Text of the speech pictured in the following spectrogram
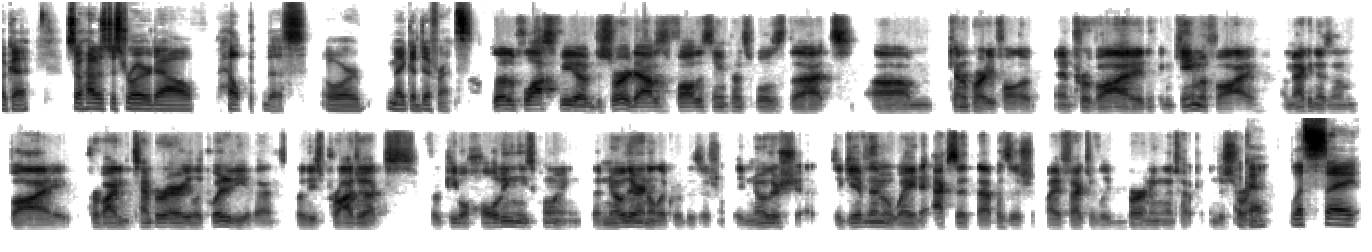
Okay. So how does Destroyer DAO help this or make a difference? So the philosophy of Destroyer DAO is to follow the same principles that um, Counterparty followed and provide and gamify a mechanism by providing temporary liquidity events for these projects for people holding these coins that know they're in a liquid position, they know their shit, to give them a way to exit that position by effectively burning the token and destroying okay. it. Let's say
